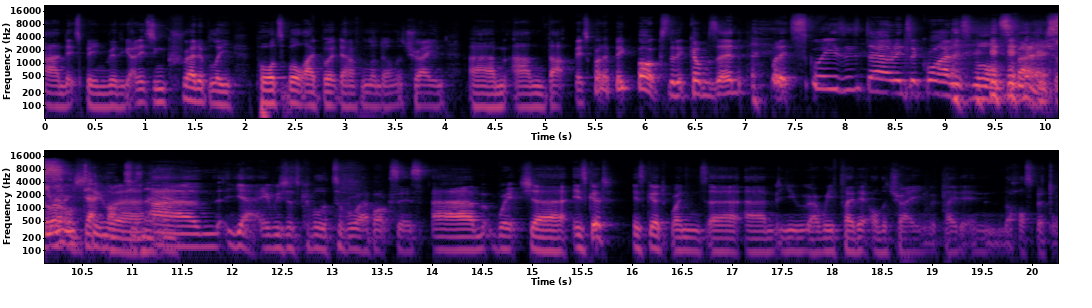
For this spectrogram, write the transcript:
and it's been really good and it's incredibly portable I brought it down from London on the train um, and that it's quite a big box that it comes in but it squeezes down into quite a small It's space a little deck box, uh, isn't it? Yeah. um, yeah, it was just a couple of Tupperware boxes, um, which uh, is good. Is good when uh, um, you uh, we've played it on the train, we've played it in the hospital,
